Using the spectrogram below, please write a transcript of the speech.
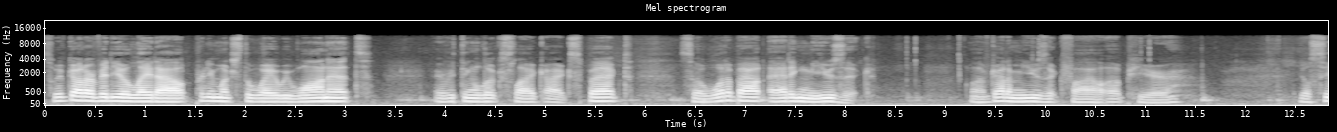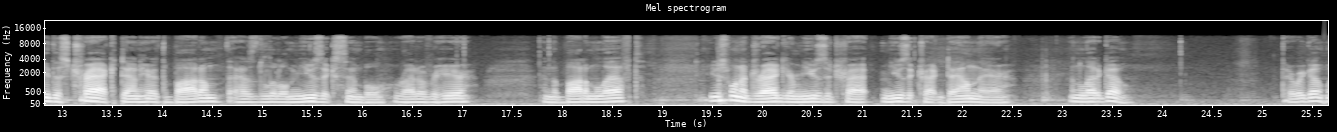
So we've got our video laid out pretty much the way we want it. Everything looks like I expect. So what about adding music? Well, I've got a music file up here. You'll see this track down here at the bottom that has the little music symbol right over here in the bottom left. You just want to drag your music track, music track down there and let it go. There we go.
